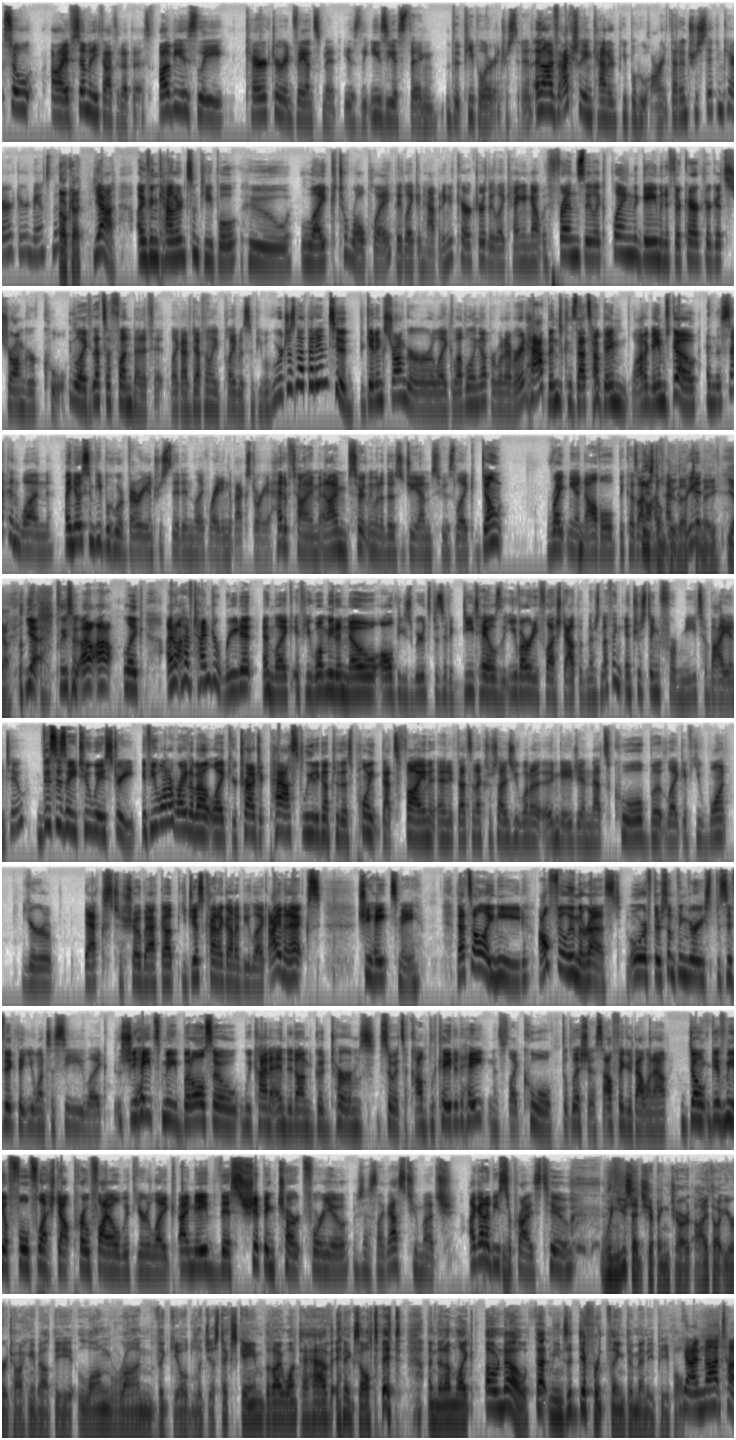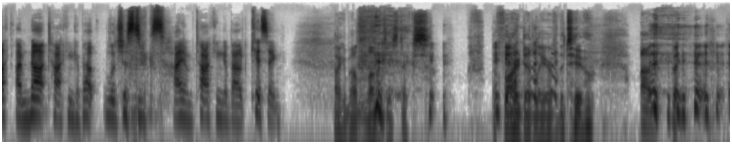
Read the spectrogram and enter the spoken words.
So I have so many thoughts about this. Obviously, character advancement is the easiest thing that people are interested in. And I've actually encountered people who aren't that interested in character advancement. Okay. Yeah, I've encountered some people who like to roleplay. They like inhabiting a character. They like hanging out with friends. They like playing the game. And if their character gets stronger, cool. Like, that's a fun benefit. Like, I've definitely played with some people who are just not that into getting stronger or like leveling up or whatever. It happened because that's how game a lot of games go. And the second one, I know some people who are very interested in like writing the backstory ahead of time. And I'm certainly one of those GMs who's like, don't write me a novel because I don't don't have time do to that read to it. me. Yeah. yeah please don't. I don't, I don't like i don't have time to read it. And like if you want me to know all these weird specific details that you've already fleshed out then there's nothing interesting for me to buy into. This is a two-way street. If you want to write about like your tragic past leading up to this point that's fine. And if that's an exercise you want to engage in that's cool. But like if you want your ex to show back up you just kind of got to be like i have an ex. She hates me that's all I need. I'll fill in the rest. Or if there's something very specific that you want to see, like, she hates me, but also we kind of ended on good terms, so it's a complicated hate, and it's like, cool, delicious. I'll figure that one out. Don't give me a full fleshed out profile with your, like, I made this shipping chart for you. It's just like, that's too much. I gotta be surprised too. When you said shipping chart, I thought you were talking about the long run, the guild logistics game that I want to have in Exalted. And then I'm like, oh no, that means a different thing to many people. yeah, I'm not talking. I'm not talking about logistics. I am talking about kissing. Talking about logistics, the far deadlier of the two. Uh, but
